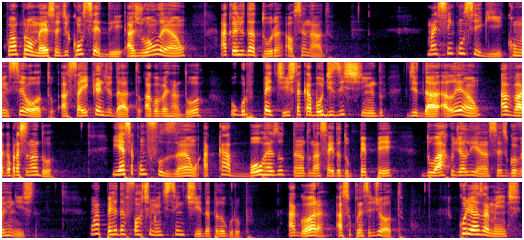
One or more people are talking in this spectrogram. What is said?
com a promessa de conceder a João Leão a candidatura ao Senado. Mas sem conseguir convencer Otto a sair candidato a governador, o grupo petista acabou desistindo de dar a Leão a vaga para senador. E essa confusão acabou resultando na saída do PP do arco de alianças governista. Uma perda fortemente sentida pelo grupo. Agora, a suplência de Otto. Curiosamente,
